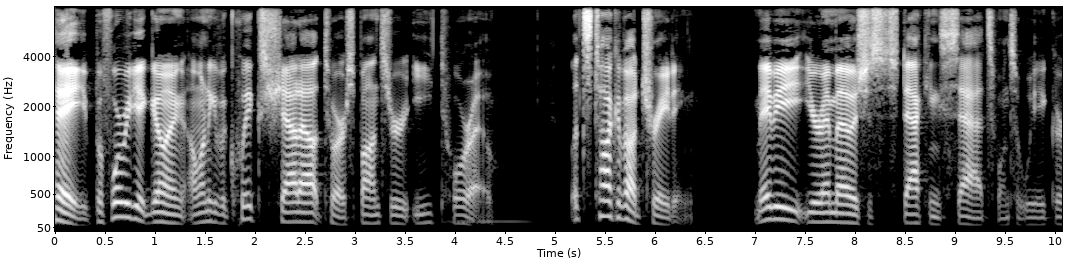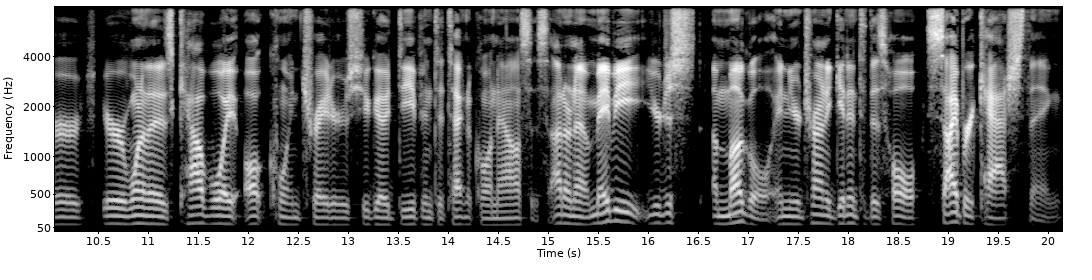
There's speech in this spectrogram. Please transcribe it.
Hey, before we get going, I want to give a quick shout out to our sponsor, eToro. Let's talk about trading. Maybe your MO is just stacking sats once a week, or you're one of those cowboy altcoin traders who go deep into technical analysis. I don't know. Maybe you're just a muggle and you're trying to get into this whole cyber cash thing.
